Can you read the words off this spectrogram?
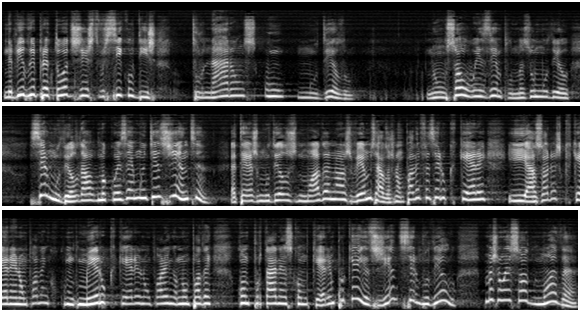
Na Bíblia para todos, este versículo diz: tornaram-se um modelo. Não só o exemplo, mas o modelo. Ser modelo de alguma coisa é muito exigente. Até as modelos de moda nós vemos, elas não podem fazer o que querem e às horas que querem, não podem comer o que querem, não podem, não podem comportarem-se como querem, porque é exigente ser modelo. Mas não é só de moda.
